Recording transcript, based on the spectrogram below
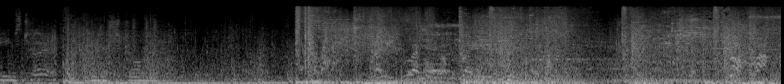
team's turret has been destroyed. Ready, ready, ready.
